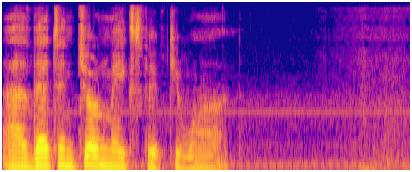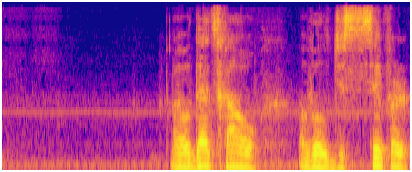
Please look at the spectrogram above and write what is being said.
uh, that in turn makes 51. Well, that's how we'll decipher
